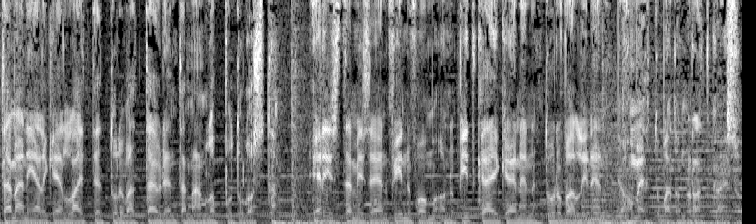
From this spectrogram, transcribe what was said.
tämän jälkeen laitteet tulevat täydentämään lopputulosta. Eristämiseen FinFom on pitkäikäinen, turvallinen ja homehtumaton ratkaisu.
